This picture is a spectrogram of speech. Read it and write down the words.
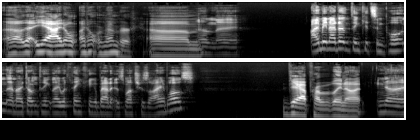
Uh, that, yeah, I don't I don't remember. Um, I don't know. I mean, I don't think it's important, and I don't think they were thinking about it as much as I was. yeah, probably not. No.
